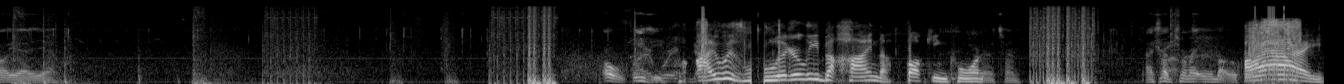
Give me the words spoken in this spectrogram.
Oh yeah, yeah. Oh, easy. I was literally behind the fucking corner. I tried to turn my aim real quick. I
